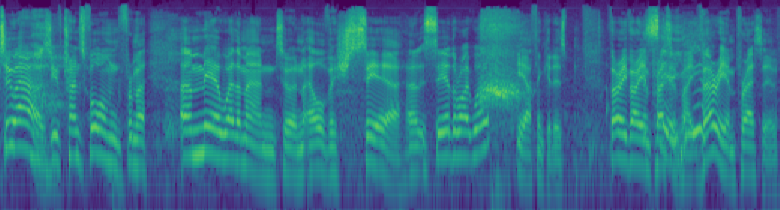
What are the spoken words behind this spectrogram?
two hours, you've transformed from a, a mere weatherman to an elvish seer. Uh, is seer the right word? Yeah, I think it is. Very, very impressive, mate. Very impressive.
